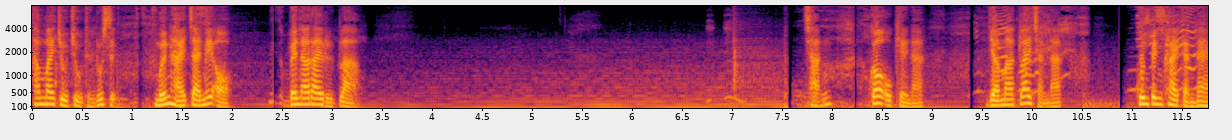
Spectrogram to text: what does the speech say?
ทำไมจู่ๆถึงรู้สึก เหมือนหายใจไม่ออก เป็นอะไรหรือเปล่า ฉัน ก็โอเคนะ อย่ามาใกล้ฉันนะ คุณเป็นใครกันแน่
